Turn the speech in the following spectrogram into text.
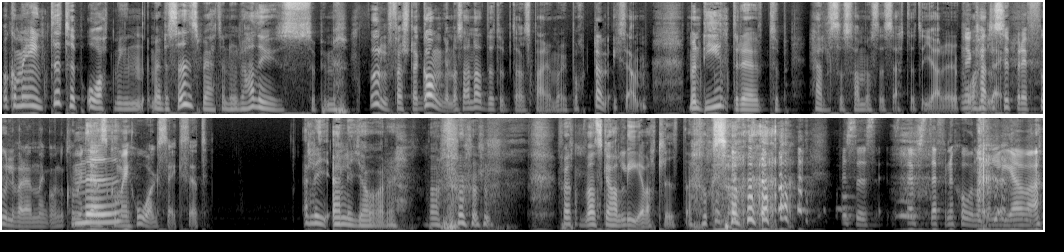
Och om jag inte typ åt min medicin som jag äter nu, då hade jag ju full första gången och sen hade typ den sperman varit borta. Liksom. Men det är inte det typ hälsosammaste sättet att göra det Du på kan ju heller. inte supa dig full varenda gång. Du kommer inte ens Nej. komma ihåg sexet. Eller, eller gör det. För, för att man ska ha levat lite också. Precis. Steffs definition av att leva.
